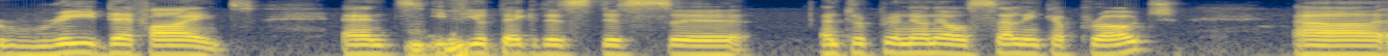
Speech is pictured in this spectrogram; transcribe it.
redefined and mm-hmm. if you take this this uh, entrepreneurial selling approach uh,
